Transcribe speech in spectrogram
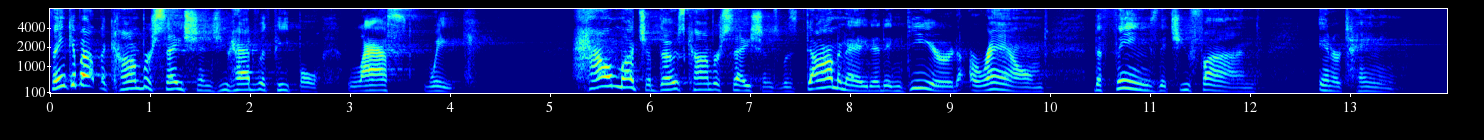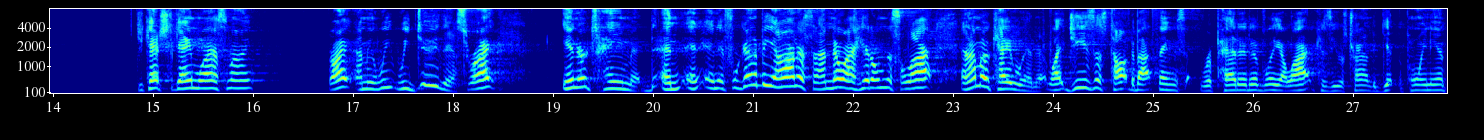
Think about the conversations you had with people last week. How much of those conversations was dominated and geared around the things that you find entertaining? Did you catch the game last night? Right? I mean, we, we do this, right? Entertainment. And, and, and if we're going to be honest, I know I hit on this a lot, and I'm okay with it. Like Jesus talked about things repetitively a lot because he was trying to get the point in.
